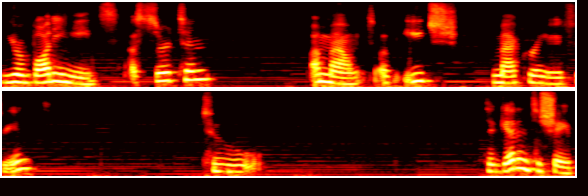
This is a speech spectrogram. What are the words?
your body needs a certain amount of each macronutrient to to get into shape,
